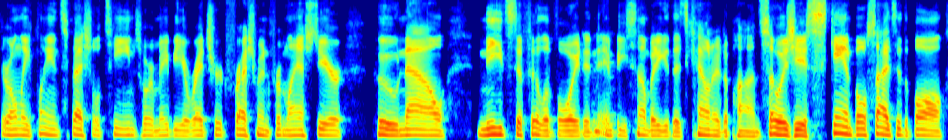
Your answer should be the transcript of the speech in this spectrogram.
They're only playing special teams, or maybe a redshirt freshman from last year who now needs to fill a void and, and mm-hmm. be somebody that's counted upon. So as you scan both sides of the ball,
